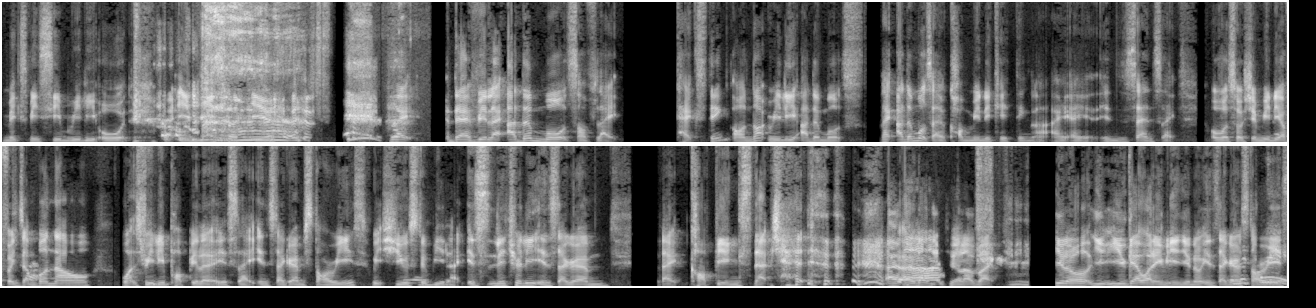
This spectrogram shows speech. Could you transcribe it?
makes me seem really old. But in recent years, like there have been like other modes of like texting, or not really other modes. Like other modes are communicating, lah. I, I in the sense like over social media. For example, now what's really popular is like Instagram stories, which used to be like it's literally Instagram like copying Snapchat. I, I'm not sure, but you know, you, you get what I mean, you know, Instagram stories.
